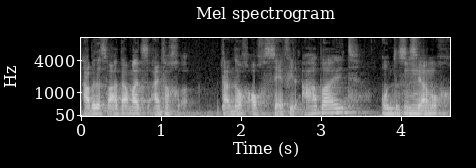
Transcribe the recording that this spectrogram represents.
Aber das war damals einfach dann doch auch sehr viel Arbeit und es ist ja auch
